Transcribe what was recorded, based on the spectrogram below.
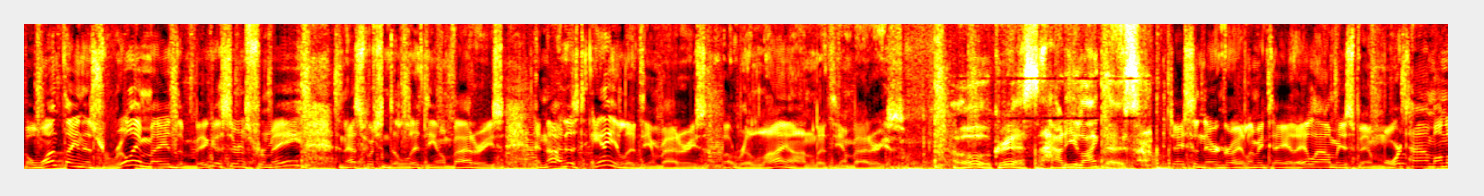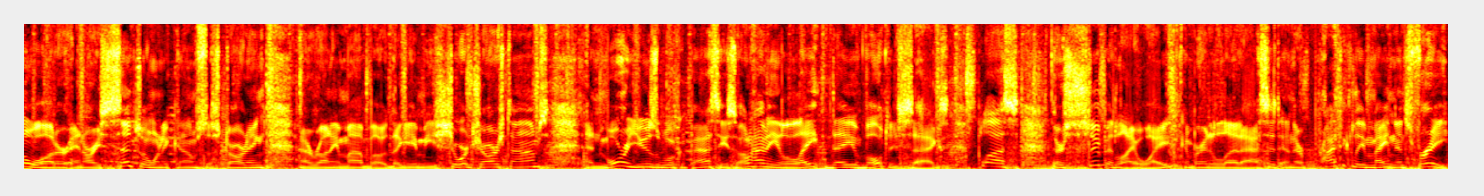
But one thing that's really made the biggest difference for me, and that's switching to lithium batteries, and not just any lithium batteries, but Relion lithium batteries. Oh, Chris, how do you like those? Jason, they're great. Let me tell you, they allow me to spend more time on the water and are essential when it comes to starting and running my boat. They give me short charge times and more usable capacity, so I don't have any late day voltage sags. Plus, they're stupid lightweight compared to lead acid, and they're practically maintenance free.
